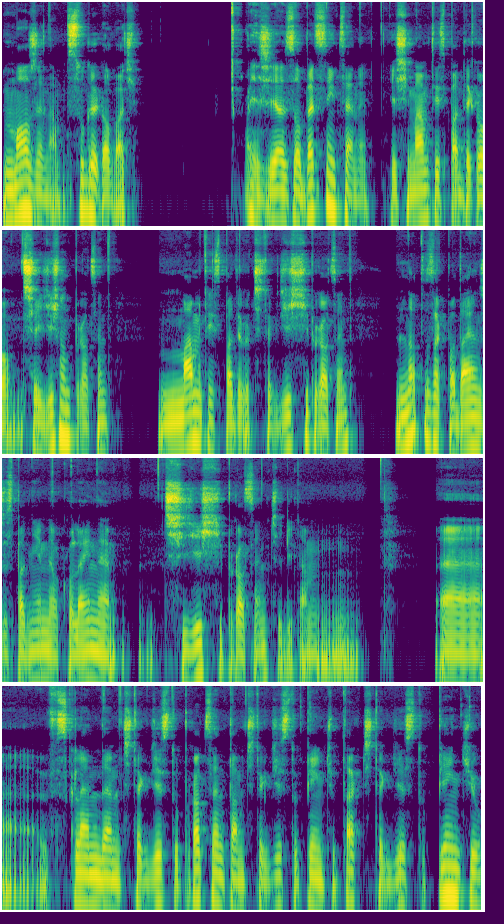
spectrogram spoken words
może nam sugerować, że z obecnej ceny, jeśli mamy tutaj spadek o 60%, mamy tutaj spadek o 40%, no to zakładając, że spadniemy o kolejne 30%, czyli tam e, względem 40%, tam 45%, tak, 45%,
